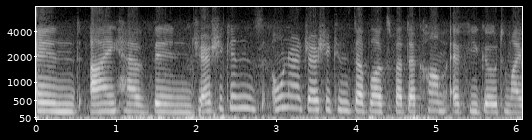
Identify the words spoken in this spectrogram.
And I have been Jashykins, owner at jashykins.blogspot.com. If you go to my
